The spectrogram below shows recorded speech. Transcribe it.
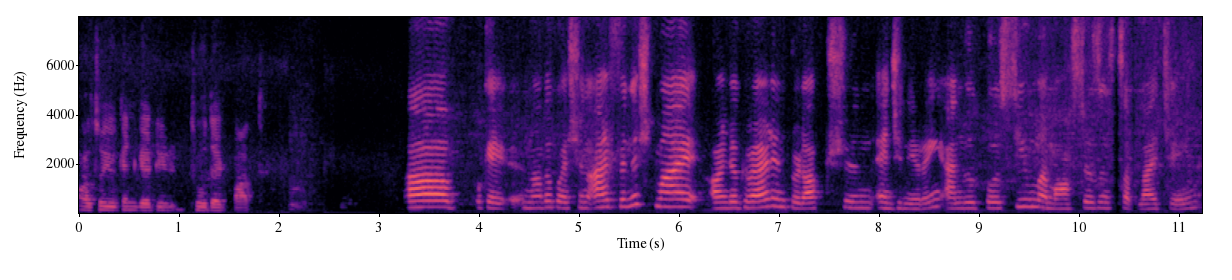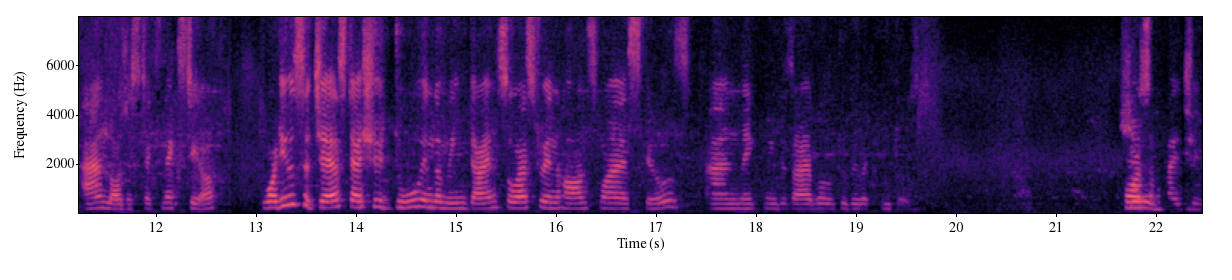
also you can get it through that path. Uh, okay, another question. I finished my undergrad in production engineering and will pursue my master's in supply chain and logistics next year what do you suggest I should do in the meantime so as to enhance my skills and make me desirable to the recruiters for so, supply chain?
